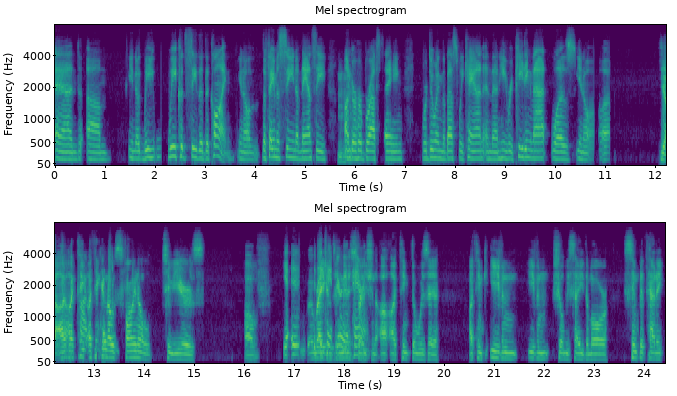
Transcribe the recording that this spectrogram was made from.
and um, you know we we could see the decline. You know the famous scene of Nancy mm-hmm. under her breath saying, "We're doing the best we can," and then he repeating that was you know. Uh, yeah, I, I think I think in those final two years of yeah, it, Reagan's administration, I, I, think there was a, I think even even shall we say the more sympathetic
